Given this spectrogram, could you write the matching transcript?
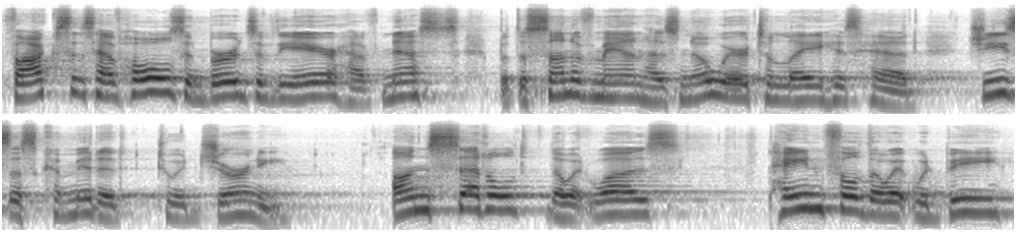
Foxes have holes and birds of the air have nests, but the Son of Man has nowhere to lay his head. Jesus committed to a journey, unsettled though it was, painful though it would be,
